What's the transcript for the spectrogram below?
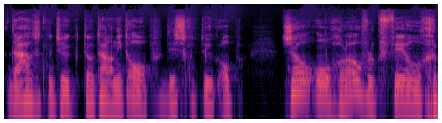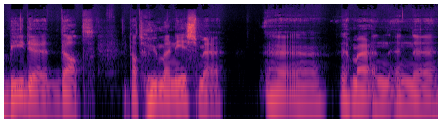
daar houdt het natuurlijk totaal niet op. Het is natuurlijk op zo ongelooflijk veel gebieden dat dat humanisme uh, zeg maar een, een, eh,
